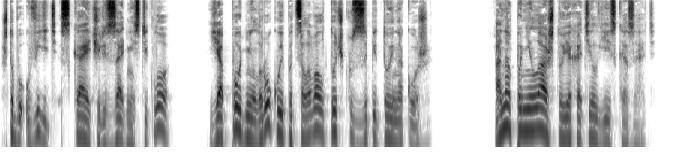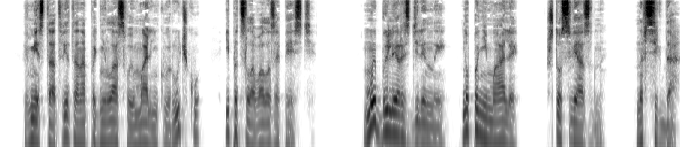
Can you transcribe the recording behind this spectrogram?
чтобы увидеть Скай через заднее стекло, я поднял руку и поцеловал точку с запятой на коже. Она поняла, что я хотел ей сказать. Вместо ответа она подняла свою маленькую ручку и поцеловала запястье. Мы были разделены, но понимали, что связаны навсегда.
